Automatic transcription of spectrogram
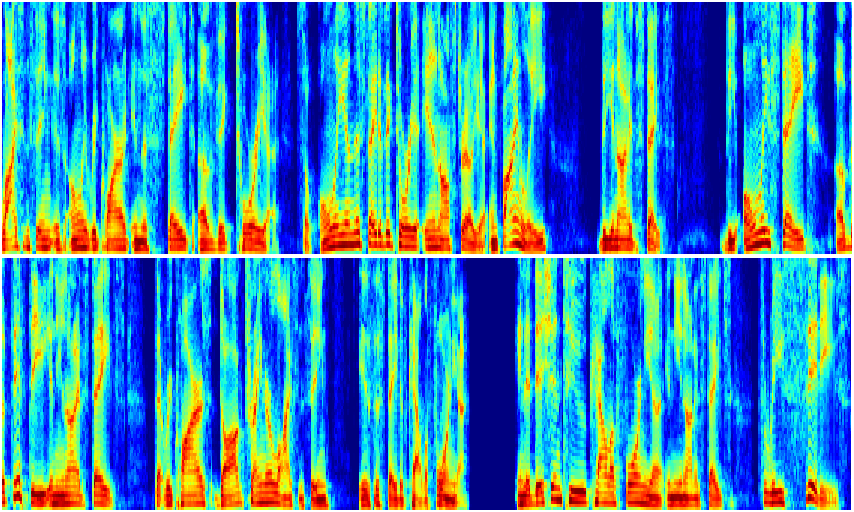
licensing is only required in the state of Victoria. So only in the state of Victoria in Australia. And finally, the United States. The only state of the 50 in the United States that requires dog trainer licensing is the state of California. In addition to California in the United States, three cities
